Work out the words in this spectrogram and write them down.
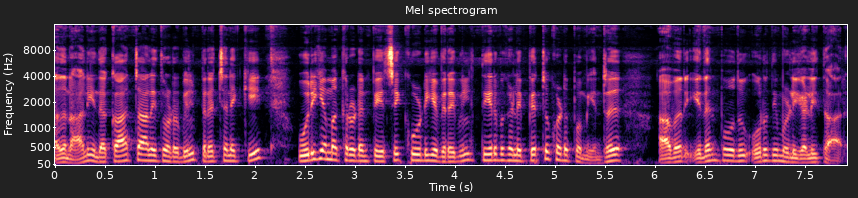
அதனால் இந்த காற்றாலை தொடர்பில் பிரச்சினைக்கு உரிய மக்களுடன் பேசி கூடிய விரைவில் தீர்வுகளை பெற்றுக் கொடுப்போம் என்று அவர் இதன்போது உறுதிமொழி அளித்தார்.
